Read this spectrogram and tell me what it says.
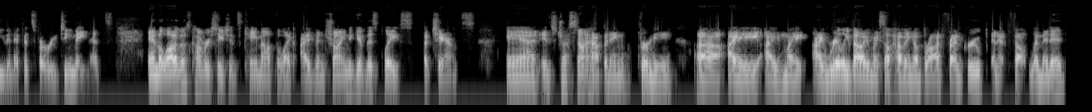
even if it's for routine maintenance. And a lot of those conversations came out that like I've been trying to give this place a chance, and it's just not happening for me. Uh, I I my I really value myself having a broad friend group, and it felt limited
